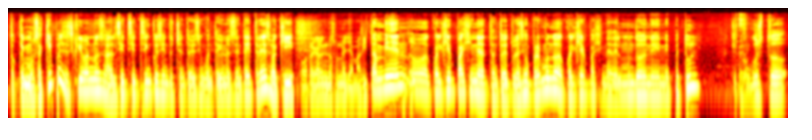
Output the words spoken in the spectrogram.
toquemos aquí, pues escríbanos al 775-182-5163 o aquí O regálenos una llamadita. también, Aquí. o a cualquier página, tanto de Tulancingo para el Mundo, a cualquier página del mundo en Tool, que con gusto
